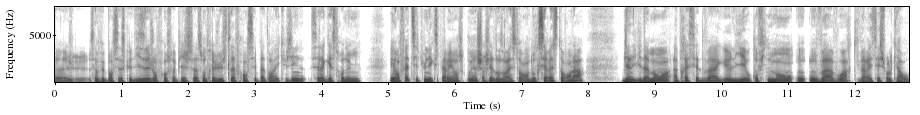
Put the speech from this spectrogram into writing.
euh, ça me fait penser à ce que disait Jean-François Piège de façon très juste. La France, c'est pas tant la cuisine, c'est la gastronomie. Et en fait, c'est une expérience qu'on vient chercher dans un restaurant. Donc ces restaurants-là, Bien évidemment, après cette vague liée au confinement, on, va voir qui va rester sur le carreau.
